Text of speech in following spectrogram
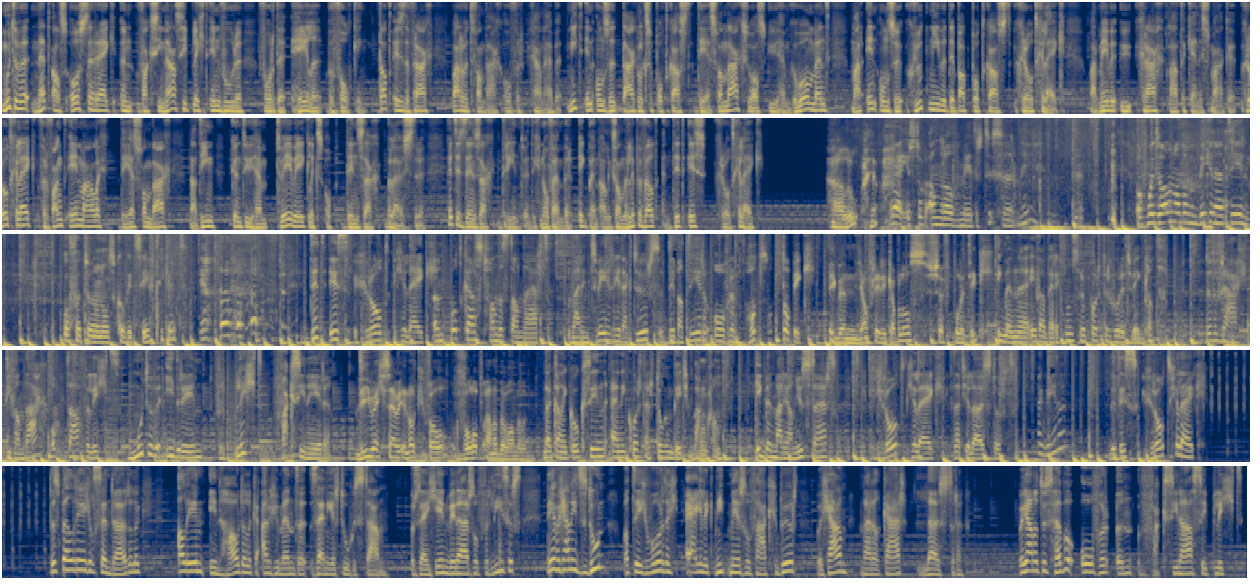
Moeten we, net als Oostenrijk, een vaccinatieplicht invoeren voor de hele bevolking? Dat is de vraag waar we het vandaag over gaan hebben. Niet in onze dagelijkse podcast DS Vandaag, zoals u hem gewoon bent, maar in onze gloednieuwe debatpodcast Groot Gelijk, waarmee we u graag laten kennismaken. Groot Gelijk vervangt eenmalig DS Vandaag. Nadien kunt u hem twee wekelijks op dinsdag beluisteren. Het is dinsdag 23 november. Ik ben Alexander Lippenveld en dit is Groot Gelijk. Hallo. Ja, ja eerst toch anderhalve meter tussen. Nee. Of moeten we allemaal nog een beetje uiteen? Of we tonen ons COVID-safe-ticket. Ja. Dit is Groot Gelijk, een podcast van De Standaard, waarin twee redacteurs debatteren over een hot topic. Ik ben Jan-Frederik Abbeloos, chef politiek. Ik ben eh, Eva Bergmans, reporter voor het Weekblad. De vraag die vandaag op tafel ligt, moeten we iedereen verplicht vaccineren? Die weg zijn we in elk geval volop aan het bewandelen. Dat kan ik ook zien en ik word daar toch een beetje bang van. Ik ben Marianne Justaert. Groot gelijk dat je luistert. Mag beginnen? Dit is Groot Gelijk. De spelregels zijn duidelijk. Alleen inhoudelijke argumenten zijn hier toegestaan. Er zijn geen winnaars of verliezers. Nee, we gaan iets doen wat tegenwoordig eigenlijk niet meer zo vaak gebeurt. We gaan naar elkaar luisteren. We gaan het dus hebben over een vaccinatieplicht.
